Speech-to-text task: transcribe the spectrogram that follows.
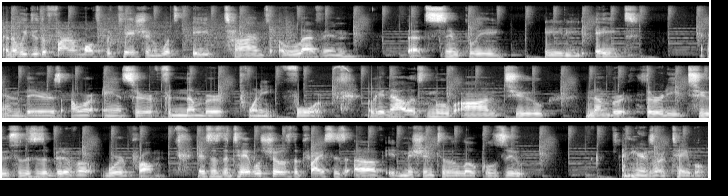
And then we do the final multiplication. What's 8 times 11? That's simply 88 and there's our answer for number 24. Okay, now let's move on to number 32. So this is a bit of a word problem. It says the table shows the prices of admission to the local zoo. And here's our table.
